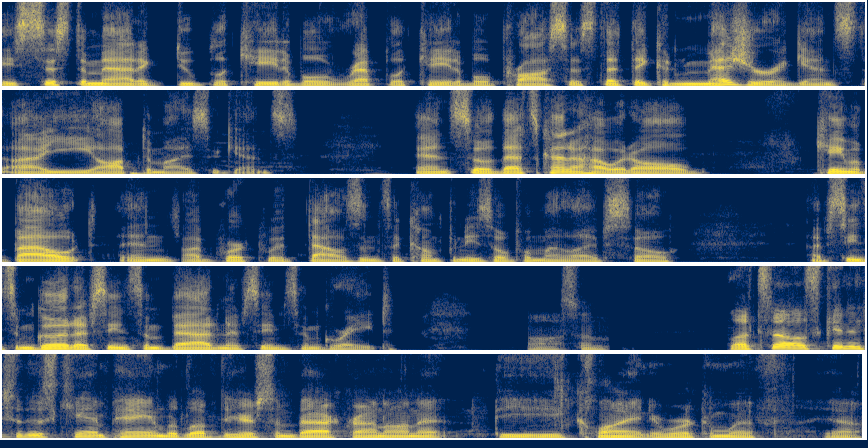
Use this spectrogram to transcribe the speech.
a systematic, duplicatable, replicatable process that they could measure against, i.e., optimize against. And so that's kind of how it all came about. And I've worked with thousands of companies over my life. So I've seen some good, I've seen some bad, and I've seen some great. Awesome. Let's uh, let's get into this campaign. Would love to hear some background on it. The client you're working with, yeah.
